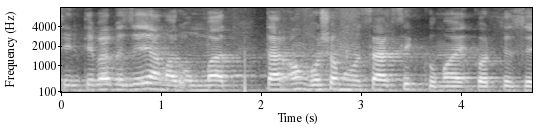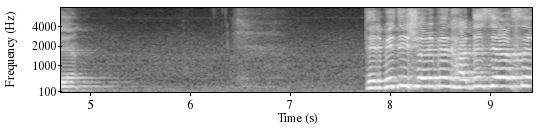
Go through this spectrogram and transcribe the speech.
চিনতে পারবে যে আমার উম্মাদ তার অঙ্গসমূহ চাকচিক্যময় করতেছে। তিরমিজি শরীফের হাদিসে আছে,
